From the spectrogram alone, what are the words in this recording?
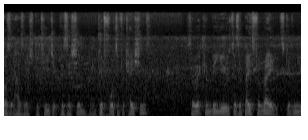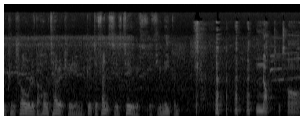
because it has a strategic position and good fortifications, so it can be used as a base for raids, giving you control of the whole territory and good defences too, if, if you need them. Not at all.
